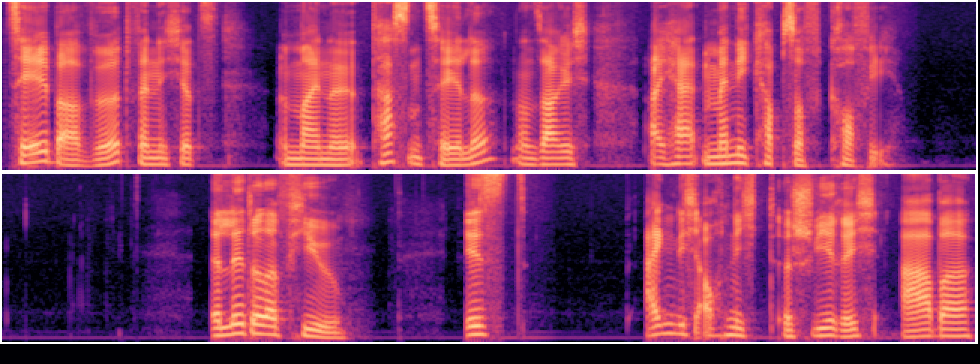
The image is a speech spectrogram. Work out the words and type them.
zählbar wird, wenn ich jetzt meine Tassen zähle, dann sage ich, I had many cups of coffee. A little a few ist eigentlich auch nicht äh, schwierig, aber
